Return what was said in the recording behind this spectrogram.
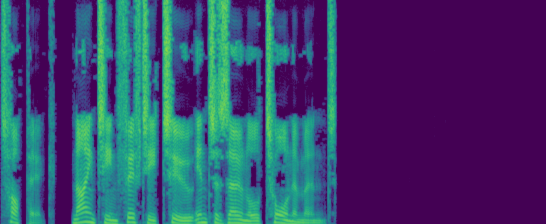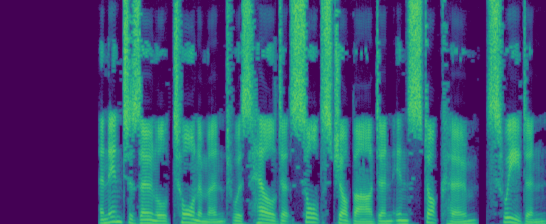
Topic 1952 Interzonal Tournament An interzonal tournament was held at Saltsjöbaden in Stockholm, Sweden,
